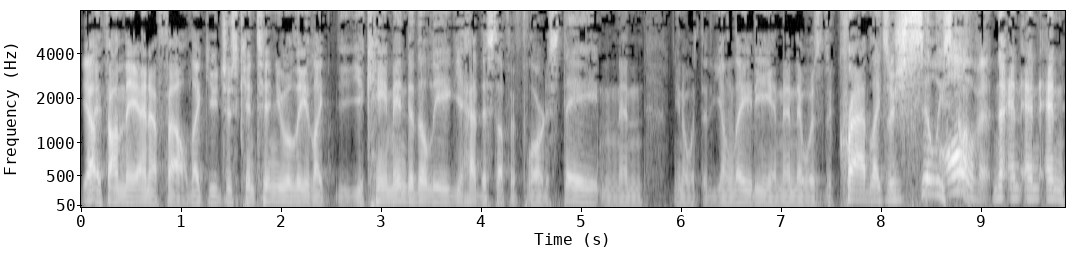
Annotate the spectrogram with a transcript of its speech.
Yep. If I'm the NFL, like you just continually, like you came into the league, you had this stuff at Florida State and then, you know, with the young lady and then there was the crab legs. There's silly All stuff. of it. And, and, and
